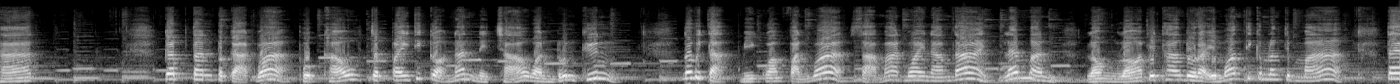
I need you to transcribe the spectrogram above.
หาด กัปตันประกาศว่าพวกเขาจะไปที่เกาะนั่นในเช้าวันรุ่งขึ้น โนบิตะมีความฝันว่าสามารถว่ายน้ำได้ และมันล่องลอยไปทางโดราเอมอนที่กำลังจะมา แต่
